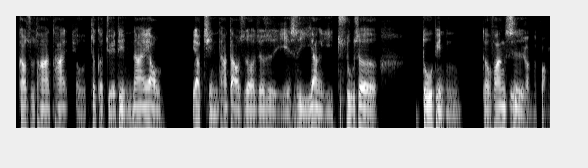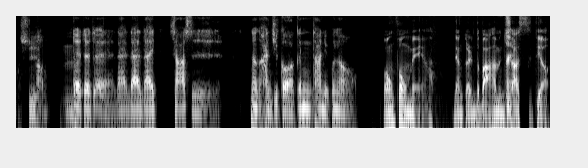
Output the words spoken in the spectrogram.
告诉他，他有这个决定，那要要请他到时候就是也是一样，以注射毒品的方式，这样的方式哦。嗯、对对对，来来来杀死那个韩吉狗啊，跟他女朋友王凤美啊，两个人都把他们杀死掉。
